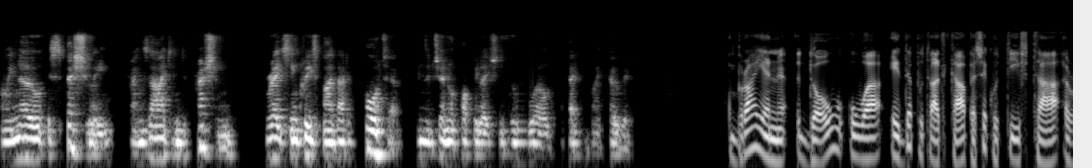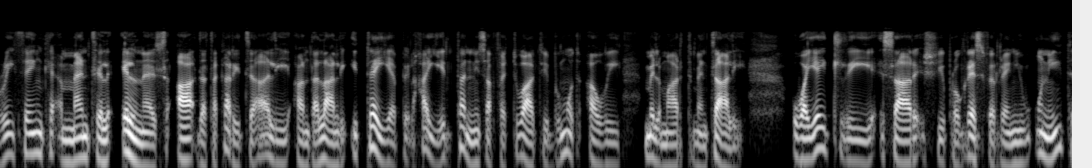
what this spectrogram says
We know especially for anxiety and depression, rates increased by about a quarter in the general population of the world affected by COVID. Brian Dow huwa id-Deputat Kap Esekuttiv ta' Rethink Mental Illness, għaqda ta' karità li għandha l-għan li ittejjeb il-ħajjiet tan-nies affettwati b'mod qawwi mill-mard mentali. Huwa jgħid li sar xi progress fir-Renju Unit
